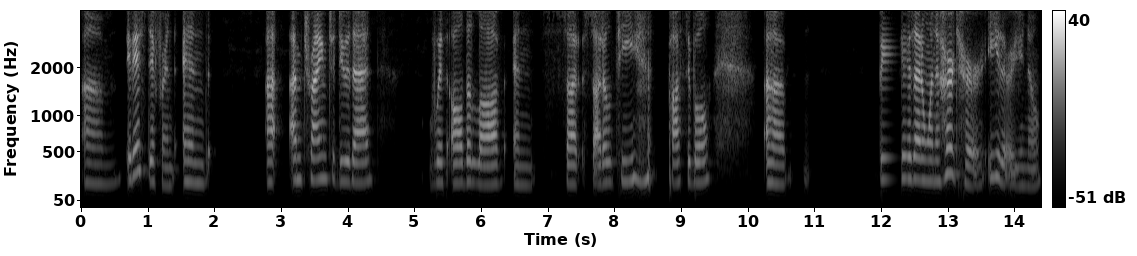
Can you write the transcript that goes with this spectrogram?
Um, it is different. And I, I'm trying to do that with all the love and subtlety possible uh, because I don't want to hurt her either, you know.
